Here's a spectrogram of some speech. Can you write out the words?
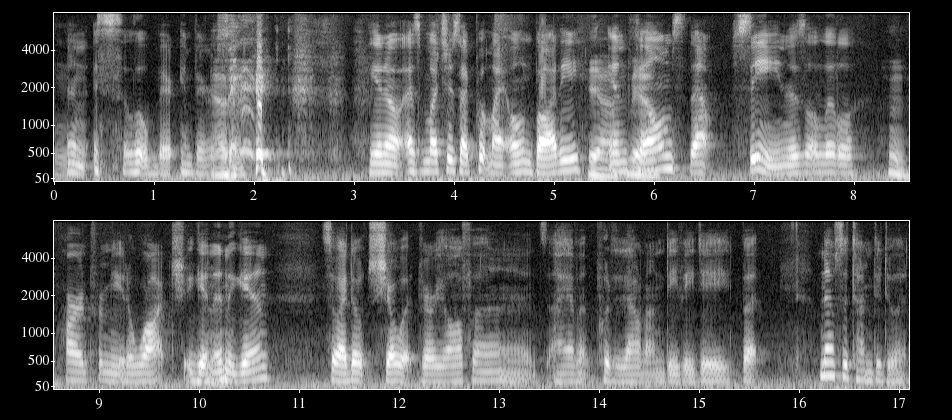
and it's a little bar- embarrassing. Okay. You know, as much as I put my own body Yeah, in yeah. films, that scene is a little Hmm. hard for me to watch again and again. So I don't show it very often. It's, I haven't put it out on DVD, but now's the time to do it.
